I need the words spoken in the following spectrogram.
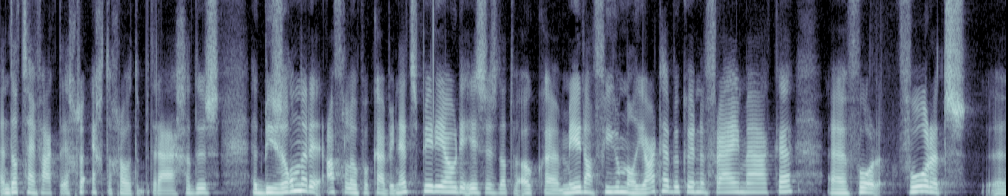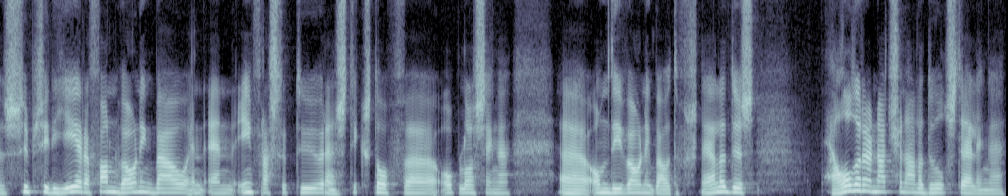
en dat zijn vaak de echte grote bedragen. Dus het bijzondere de afgelopen kabinetsperiode is dus dat we ook uh, meer dan 4 miljard hebben kunnen vrijmaken uh, voor, voor het subsidiëren van woningbouw en, en infrastructuur en stikstofoplossingen om die woningbouw te versnellen. Dus heldere nationale doelstellingen,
